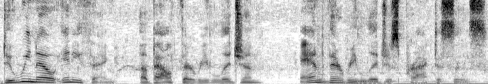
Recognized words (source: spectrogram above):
Do we know anything about their religion and their religious practices?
